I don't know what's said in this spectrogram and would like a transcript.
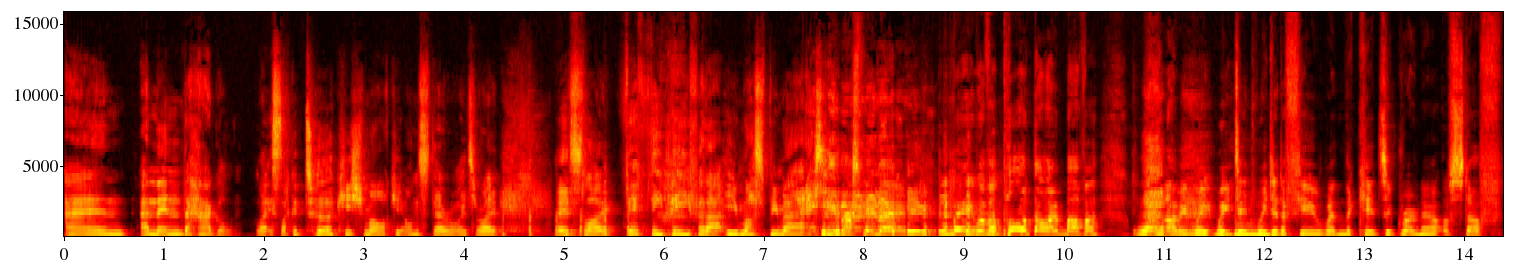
and, and then the haggle like it's like a Turkish market on steroids, right? It's like 50p for that. You must be mad. you must be mad. Me with a poor dying mother. What I mean, we, we did we did a few when the kids had grown out of stuff,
